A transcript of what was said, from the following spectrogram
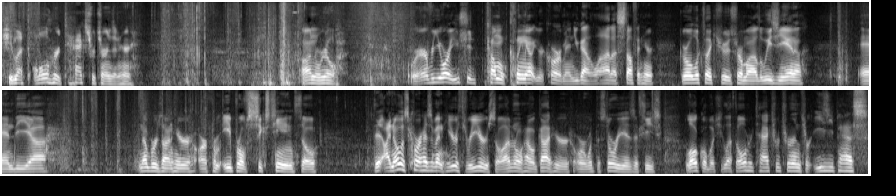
She left all her tax returns in here. Unreal. Wherever you are, you should come clean out your car, man. You got a lot of stuff in here. Girl looked like she was from uh, Louisiana. And the uh, numbers on here are from April of 16. So I know this car hasn't been here three years, so I don't know how it got here or what the story is if she's local, but she left all her tax returns, her E-ZPass,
